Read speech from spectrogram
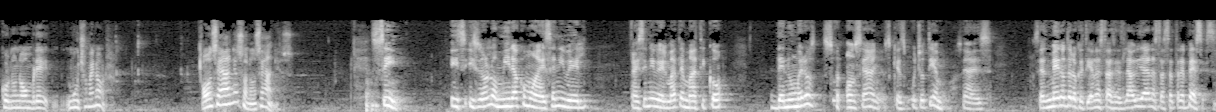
con un hombre mucho menor? ¿11 años son 11 años? Sí, y, si- y si uno lo mira como a ese nivel, a ese nivel matemático de números, son 11 años, que es mucho tiempo, o sea, es, o sea, es menos de lo que tiene Anastasia, es la vida de Anastasia tres veces.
